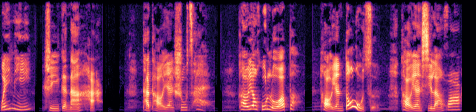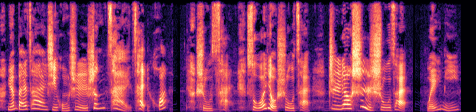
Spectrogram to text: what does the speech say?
维尼。是一个男孩，他讨厌蔬菜，讨厌胡萝卜，讨厌豆子，讨厌西兰花、圆白菜、西红柿、生菜、菜花。蔬菜，所有蔬菜，只要是蔬菜，维尼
